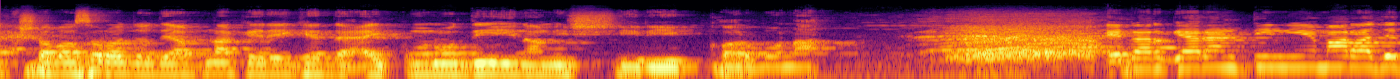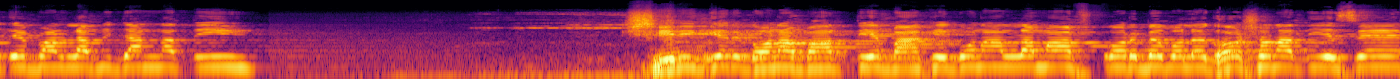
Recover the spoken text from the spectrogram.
একশো বছরও যদি আপনাকে রেখে দেয়, কোনোদিন আমি শিরিক করব না। এটার গ্যারান্টি নিয়ে মারা যেতে পারলে আপনি জান্নাতি। শিরিকের গোনা বাদ দিয়ে বাকি গোনা আল্লাহ মাফ করবে বলে ঘোষণা দিয়েছেন।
